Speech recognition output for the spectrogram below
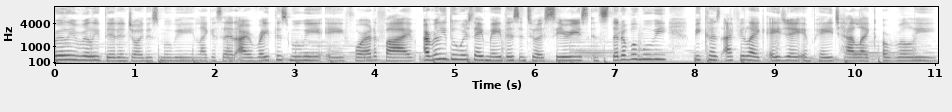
really really did enjoy this movie. Like i said i rate this movie a four out of five. I really do wish they made this into a series instead of a movie because i feel like aj and paige had like a really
